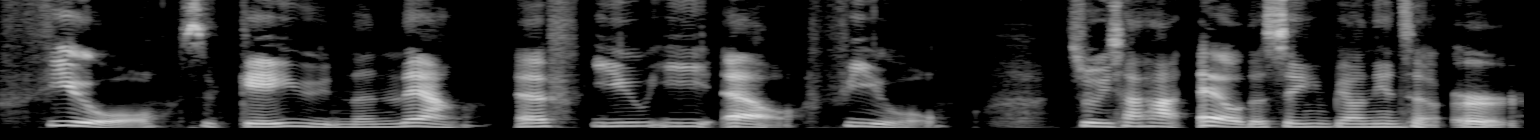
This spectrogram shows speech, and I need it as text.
，fuel 是给予能量，F U E L fuel。注意一下它 L 的声音，不要念成 er。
